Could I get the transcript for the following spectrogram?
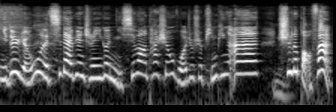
你对人物的期待变成一个你希望他生活就是平平安安，吃得饱饭。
